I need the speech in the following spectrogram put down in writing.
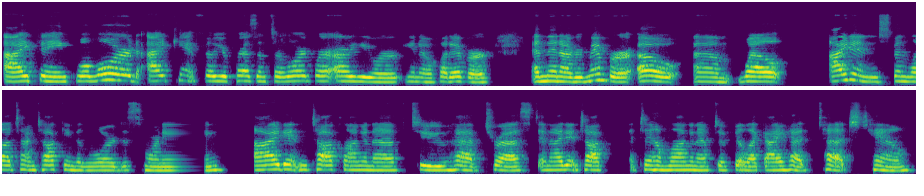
I think, well, Lord, I can't feel your presence, or Lord, where are you, or, you know, whatever. And then I remember, oh, um, well, I didn't spend a lot of time talking to the Lord this morning. I didn't talk long enough to have trust, and I didn't talk to him long enough to feel like I had touched him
